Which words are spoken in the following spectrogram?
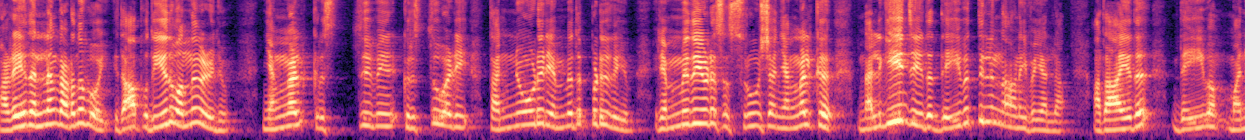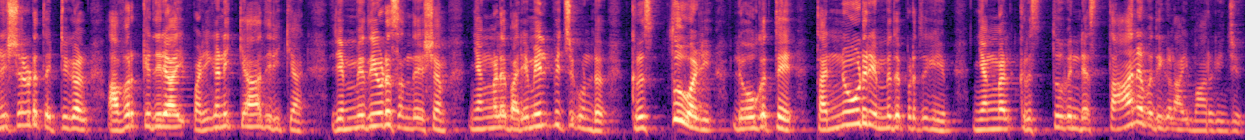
പഴയതെല്ലാം കടന്നുപോയി. ഇതാ പുതിയത് വന്നു കഴിഞ്ഞു. ഞങ്ങൾ ക്രിസ്തുവി ക്രിസ്തു വഴി തന്നോട് രമ്യതപ്പെടുകയും രമ്യതയുടെ ശുശ്രൂഷ ഞങ്ങൾക്ക് നൽകുകയും ചെയ്ത ദൈവത്തിൽ നിന്നാണ് ഇവയെല്ലാം. അതായത് ദൈവം മനുഷ്യരുടെ തെറ്റുകൾ അവർക്കെതിരായി പരിഗണിക്കാതിരിക്കാൻ രമ്യതയുടെ സന്ദേശം ഞങ്ങളെ പരിമേൽപ്പിച്ചുകൊണ്ട് ക്രിസ്തു വഴി ലോകത്തെ തന്നോട് രമ്യതപ്പെടുത്തുകയും ഞങ്ങൾ ക്രിസ്തുവിന്റെ സ്ഥാനപതികളായി മാറുകയും ചെയ്തു.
